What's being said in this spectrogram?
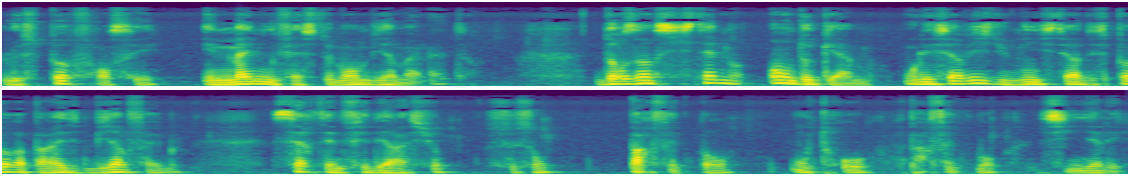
le sport français est manifestement bien malade. Dans un système endogame où les services du ministère des Sports apparaissent bien faibles, certaines fédérations se sont parfaitement, ou trop parfaitement, signalées.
